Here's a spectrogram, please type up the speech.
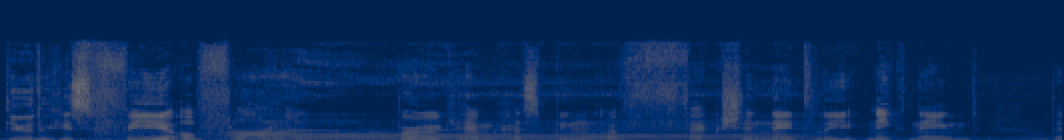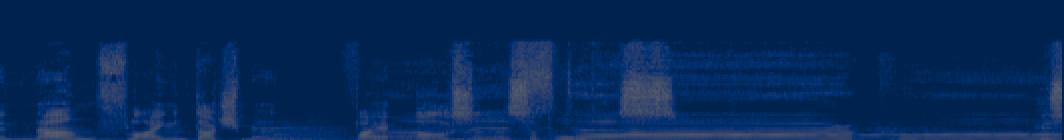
Due to his fear of flying, Bergkamp has been affectionately nicknamed the non-flying Dutchman by Arsenal supporters. His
